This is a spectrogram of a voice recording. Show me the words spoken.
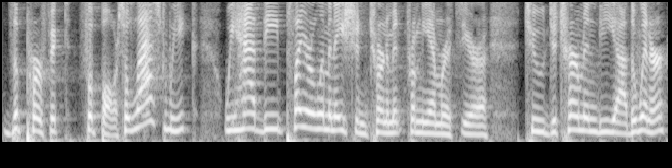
the perfect footballer. So last week we had the player elimination tournament from the Emirates era to determine the uh, the winner,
